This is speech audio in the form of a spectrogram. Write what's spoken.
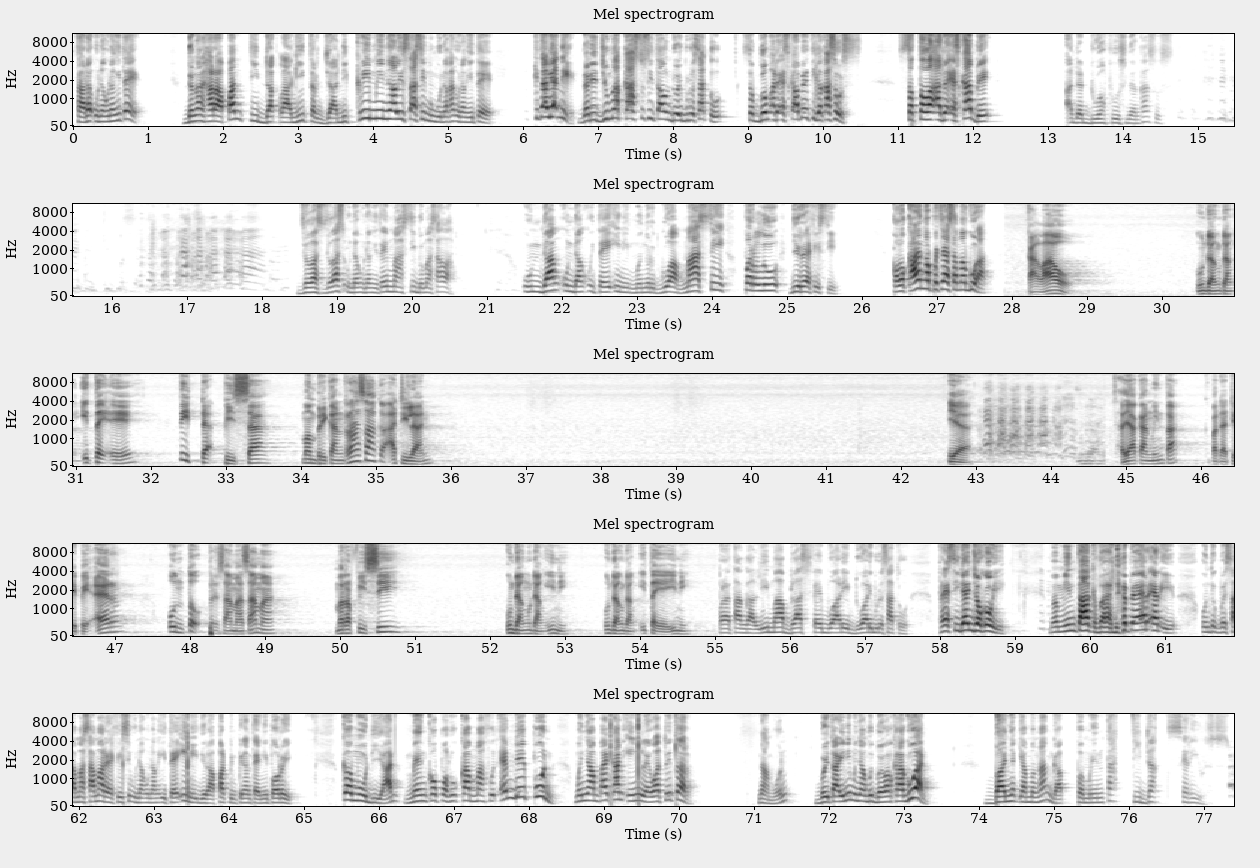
terhadap Undang-Undang ITE. Dengan harapan tidak lagi terjadi kriminalisasi menggunakan Undang ITE. Kita lihat nih, dari jumlah kasus di tahun 2021, sebelum ada SKB 3 kasus. Setelah ada SKB, ada 29 kasus. Jelas-jelas undang-undang ITE masih bermasalah. Undang-undang ITE ini menurut gua masih perlu direvisi. Kalau kalian nggak percaya sama gua, kalau undang-undang ITE tidak bisa memberikan rasa keadilan Ya, saya akan minta kepada DPR untuk bersama-sama merevisi undang-undang ini, undang-undang ITE ini. Pada tanggal 15 Februari 2021, Presiden Jokowi meminta kepada DPR RI untuk bersama-sama revisi undang-undang ITE ini di rapat pimpinan TNI Polri. Kemudian Menko Polhukam Mahfud MD pun menyampaikan ini lewat Twitter. Namun Berita ini menyambut beberapa keraguan. Banyak yang menganggap pemerintah tidak serius.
